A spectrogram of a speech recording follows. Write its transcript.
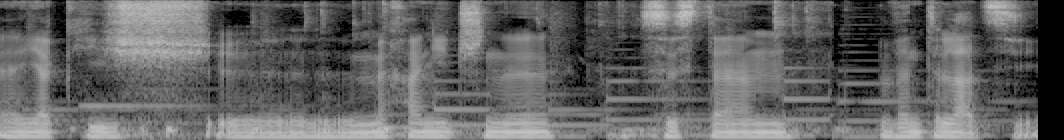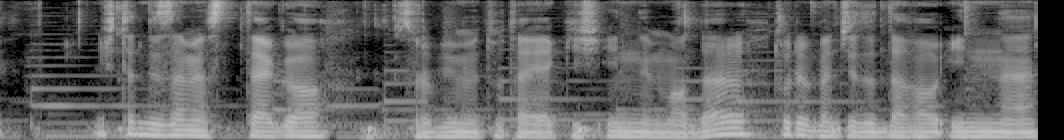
e, jakiś e, mechaniczny system wentylacji. I wtedy zamiast tego zrobimy tutaj jakiś inny model, który będzie dodawał inne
